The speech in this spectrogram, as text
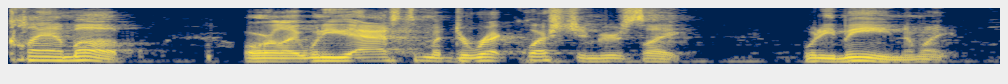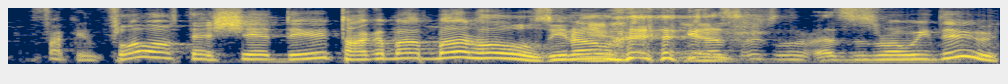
clam up, or like when you ask them a direct question, they're just like, "What do you mean?" I'm like, fucking flow off that shit, dude. Talk about buttholes, you know. Yeah. that's, that's just what we do,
